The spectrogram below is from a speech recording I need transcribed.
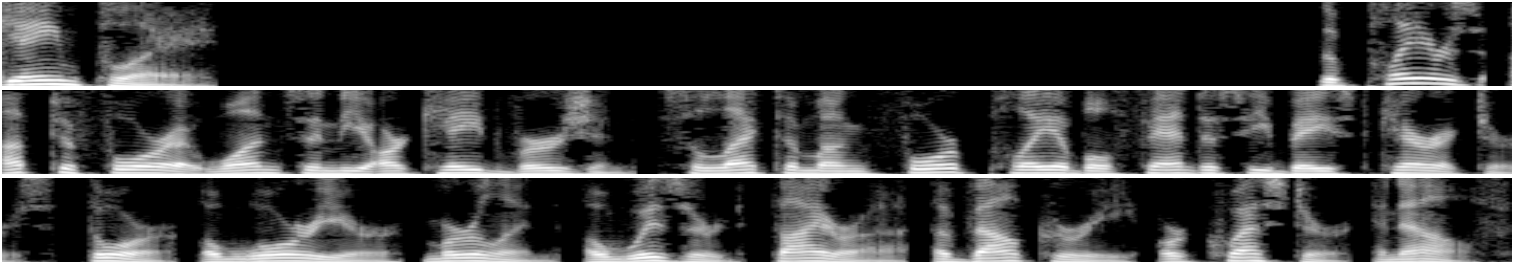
Gameplay The players, up to four at once in the arcade version, select among four playable fantasy-based characters, Thor, a warrior, Merlin, a wizard, Thyra, a Valkyrie, or Questor, an elf.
